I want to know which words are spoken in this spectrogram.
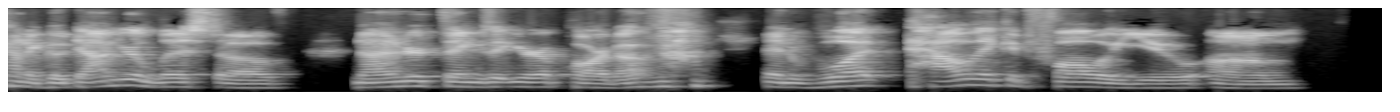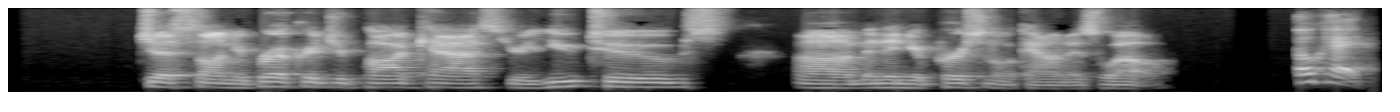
kind of go down your list of 900 things that you're a part of and what how they could follow you um, just on your brokerage your podcast your youtubes um, and then your personal account as well. Okay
